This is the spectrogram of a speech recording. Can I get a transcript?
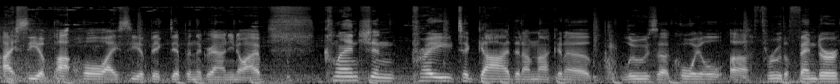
I see a pothole, I see a big dip in the ground. You know, I clench and pray to God that I'm not gonna lose a coil uh, through the fender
